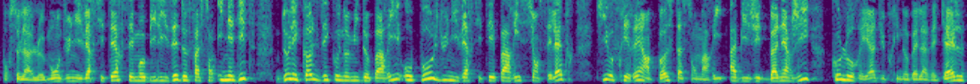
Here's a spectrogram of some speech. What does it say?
Pour cela, le monde universitaire s'est mobilisé de façon inédite de l'école d'économie de Paris au pôle d'université Paris Sciences et Lettres qui offrirait un poste à son mari Abhijit Banerjee, coloréat du prix Nobel avec elle.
